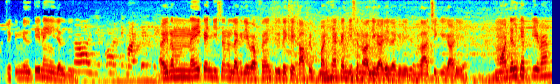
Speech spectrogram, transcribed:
जो कि मिलती नहीं है जल्दी। हाँ ये बहुत डिमांडेड है। एकदम नई कंडीशन में लग रही है। फ्रंट भी देखिए काफ़ी बढ़िया कंडीशन वाली गाड़ी लग रही है। रांची की गाड़ी है। मॉडल कब की है मैम?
